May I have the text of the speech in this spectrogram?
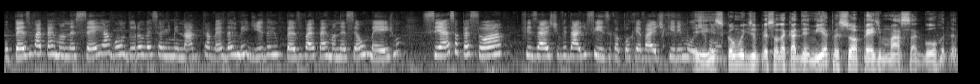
O peso vai permanecer e a gordura vai ser eliminada através das medidas e o peso vai permanecer o mesmo se essa pessoa fizer atividade física, porque vai adquirir músculo. Isso, como diz o pessoal da academia, a pessoa perde massa gorda,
